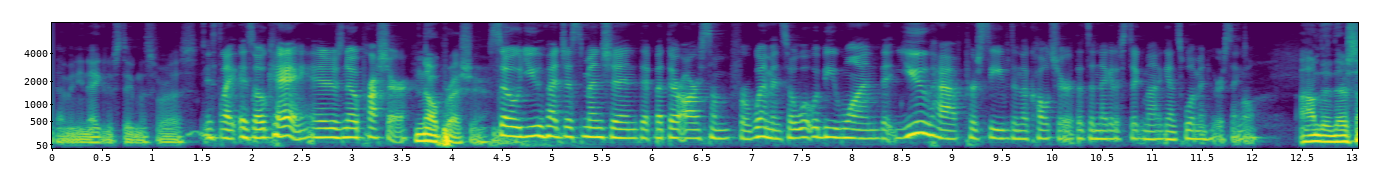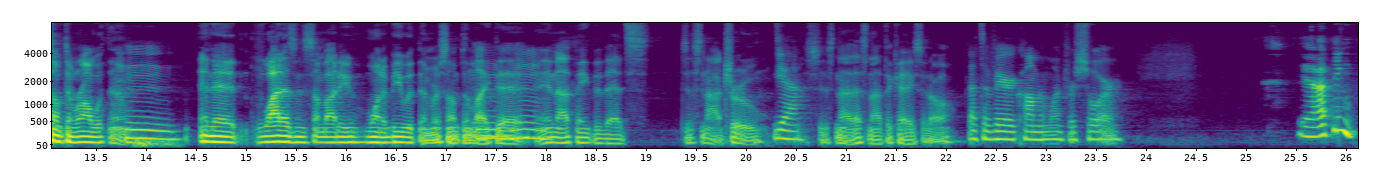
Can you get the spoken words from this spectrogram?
that many negative stigmas for us. It's like it's okay, and there's no pressure. No pressure. So you had just mentioned that, but there are some for women. So what would be one that you have perceived in the culture that's a negative stigma against women who are single? Um, that there's something wrong with them, mm. and that why doesn't somebody want to be with them or something like mm-hmm. that? And I think that that's just not true. Yeah, it's just not. That's not the case at all. That's a very common one for sure. Yeah, I think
